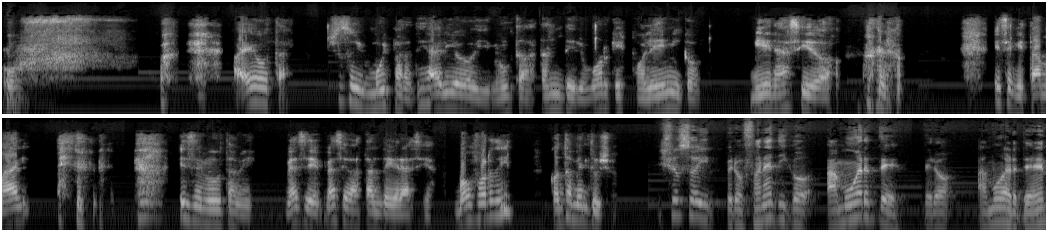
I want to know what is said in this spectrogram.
Uf. A mí me gusta. Yo soy muy partidario y me gusta bastante el humor que es polémico, bien ácido. Bueno, ese que está mal, ese me gusta a mí. Me hace, me hace bastante gracia. ¿Vos, Fordy? Contame el tuyo. Yo soy, pero fanático a muerte, pero a muerte, ¿eh?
